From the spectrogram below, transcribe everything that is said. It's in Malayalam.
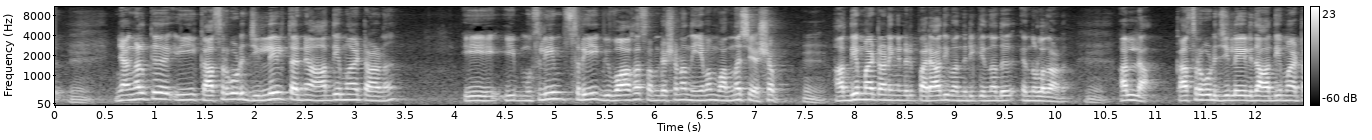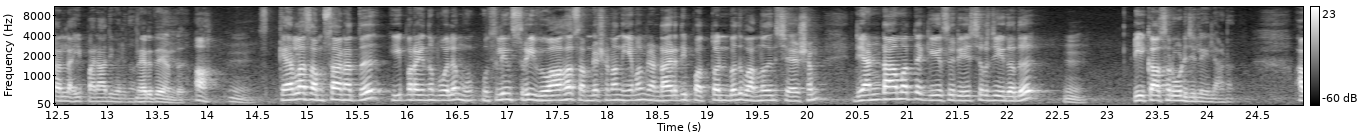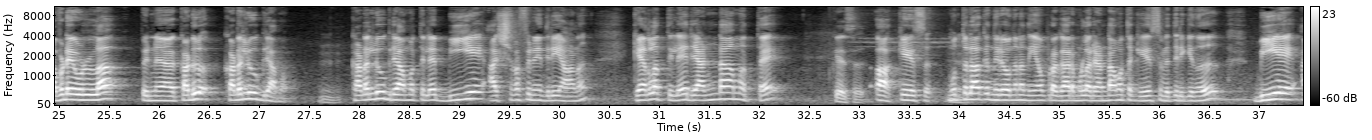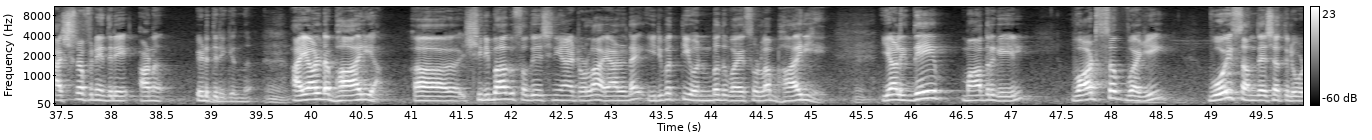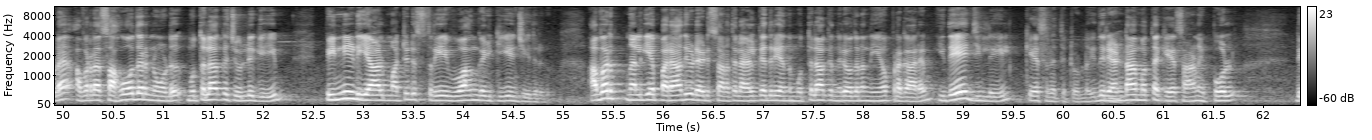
ഞങ്ങൾക്ക് ഈ കാസർഗോഡ് ജില്ലയിൽ തന്നെ ആദ്യമായിട്ടാണ് ഈ ഈ മുസ്ലിം സ്ത്രീ വിവാഹ സംരക്ഷണ നിയമം വന്ന ശേഷം ആദ്യമായിട്ടാണ് ഇങ്ങനെ ഒരു പരാതി വന്നിരിക്കുന്നത് എന്നുള്ളതാണ്. അല്ല കാസർഗോഡ് ജില്ലയിൽ ഇത് ആദ്യമായിട്ടല്ല ഈ പരാതി വരുന്നത്. നേരത്തെ ഉണ്ട് ആ കേരള സംസ്ഥാനത്ത് ഈ പറയുന്ന പോലെ മുസ്ലിം സ്ത്രീ വിവാഹ സംരക്ഷണ നിയമം രണ്ടായിരത്തി പത്തൊൻപത് വന്നതിന് ശേഷം രണ്ടാമത്തെ കേസ് രജിസ്റ്റർ ചെയ്തത് ഈ കാസർഗോഡ് ജില്ലയിലാണ്. അവിടെയുള്ള പിന്നെ കടു കടലൂർ ഗ്രാമം. കടലൂർ ഗ്രാമത്തിലെ ബി എ അഷ്റഫിനെതിരെയാണ് കേരളത്തിലെ രണ്ടാമത്തെ കേസ്. ആ കേസ്. മുത്തലാഖ് നിരോധന നിയമപ്രകാരമുള്ള രണ്ടാമത്തെ കേസ് എടുത്തിരിക്കുന്നത് ബി എ അഷ്റഫിനെതിരെ ആണ് എടുത്തിരിക്കുന്നത്. അയാളുടെ ഭാര്യ ഷിരിബാഗ് സ്വദേശിനിയായിട്ടുള്ള അയാളുടെ ഇരുപത്തി ഒൻപത് വയസ്സുള്ള ഭാര്യയെ ഇയാൾ ഇതേ മാതൃകയിൽ വാട്സപ്പ് വഴി വോയിസ് സന്ദേശത്തിലൂടെ അവരുടെ സഹോദരനോട് മുത്തലാഖ് ചൊല്ലുകയും പിന്നീട് ഇയാൾ മറ്റൊരു സ്ത്രീയെ വിവാഹം കഴിക്കുകയും ചെയ്തിരുന്നു. അവർ നൽകിയ പരാതിയുടെ അടിസ്ഥാനത്തിൽ അയാൾക്കെതിരെ അന്ന് മുത്തലാഖ് നിരോധന നിയമപ്രകാരം ഇതേ ജില്ലയിൽ കേസെടുത്തിട്ടുണ്ട്. ഇത് രണ്ടാമത്തെ കേസാണ് ഇപ്പോൾ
